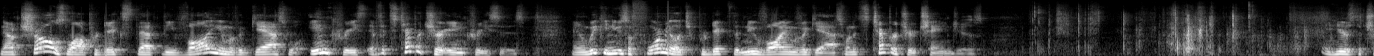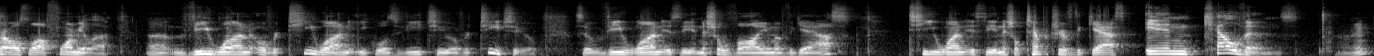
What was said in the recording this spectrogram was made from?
Now, Charles' law predicts that the volume of a gas will increase if its temperature increases. And we can use a formula to predict the new volume of a gas when its temperature changes. And here's the Charles law formula. uh, V1 over T1 equals V2 over T2. So V1 is the initial volume of the gas. T1 is the initial temperature of the gas in kelvins. All right,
